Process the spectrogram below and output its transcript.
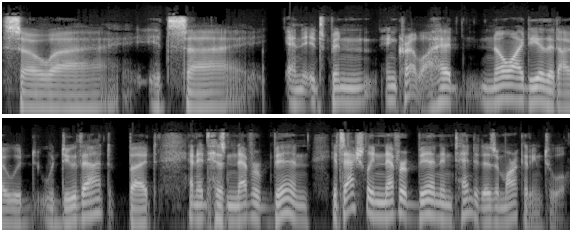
So uh, it's uh, and it's been incredible. I had no idea that I would would do that, but and it has never been. It's actually never been intended as a marketing tool.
